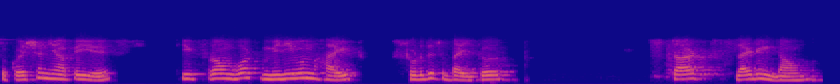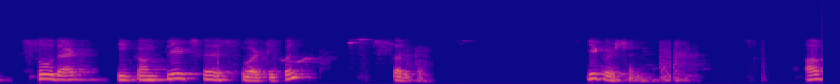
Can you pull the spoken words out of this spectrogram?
तो क्वेश्चन यहाँ पे ये कि from what minimum height should this biker start sliding down so that he completes vertical circle ये क्वेश्चन है। अब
